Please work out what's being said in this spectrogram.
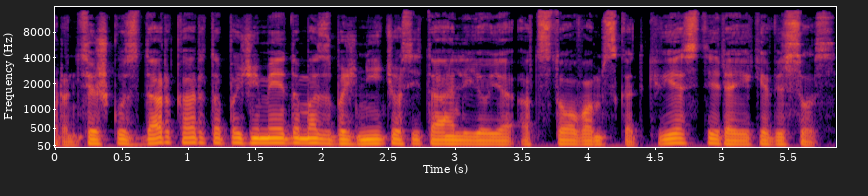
Pranciškus dar kartą pažymėdamas bažnyčios Italijoje atstovams, kad kviesti reikia visus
